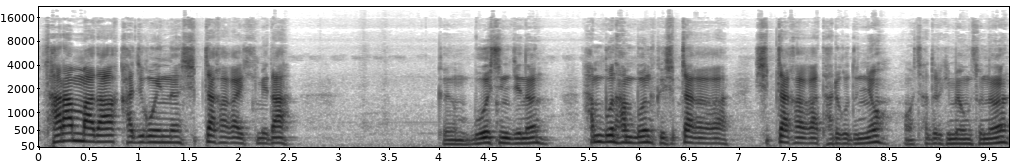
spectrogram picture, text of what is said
사람마다 가지고 있는 십자가가 있습니다. 그 무엇인지는 한 분 한 분 그 십자가가 십자가가 다르거든요. 어, 차돌이 김영수는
